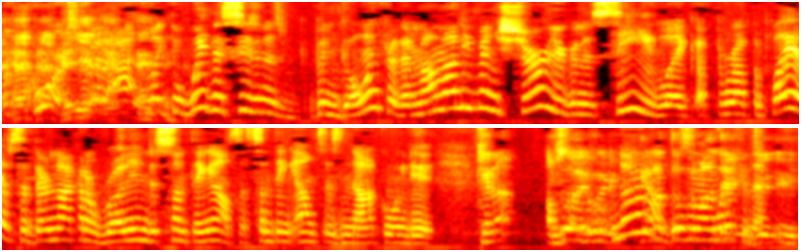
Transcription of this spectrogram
of course. Yeah. But I, like the way this season has been going for them, I'm not even sure you're going to see like throughout the playoffs that they're not going to run into something else. That something else is not going to. Can I? I'm No, sorry. no, wait, no, can no, no, throw go something away out from there?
